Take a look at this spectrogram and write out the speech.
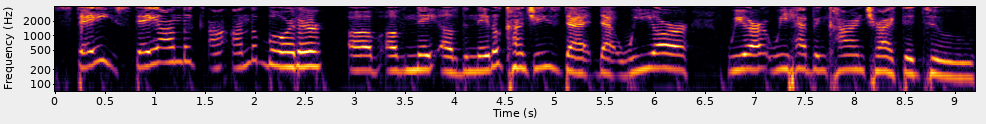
stay stay on the uh, on the border of of Na- of the NATO countries that that we are we are we have been contracted to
